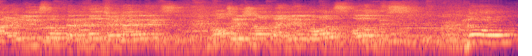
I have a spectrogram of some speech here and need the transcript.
hydrolysis of terminal jet halides, oxidation of primary alcohols, all of this. No!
